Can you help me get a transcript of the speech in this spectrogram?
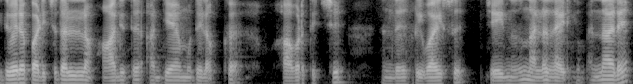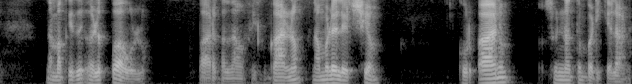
ഇതുവരെ പഠിച്ചതെല്ലാം ആദ്യത്തെ അധ്യായം മുതലൊക്കെ ആവർത്തിച്ച് എന്ത് റിവൈസ് ചെയ്യുന്നത് നല്ലതായിരിക്കും. എന്നാലേ നമുക്കിത് എളുപ്പമാവുള്ളൂ. പാറക്കല്ലാഫിക്കും കാരണം നമ്മുടെ ലക്ഷ്യം ഖുർആാനും സുന്നത്തും പഠിക്കലാണ്.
